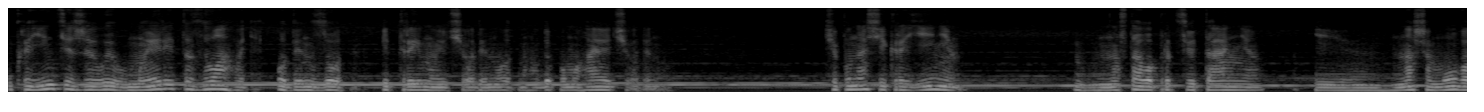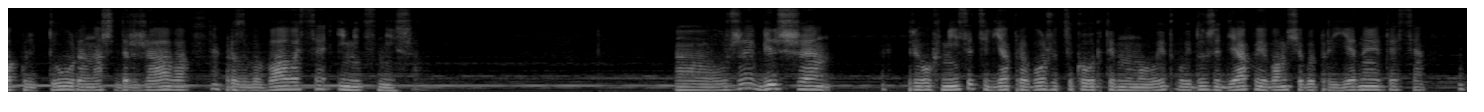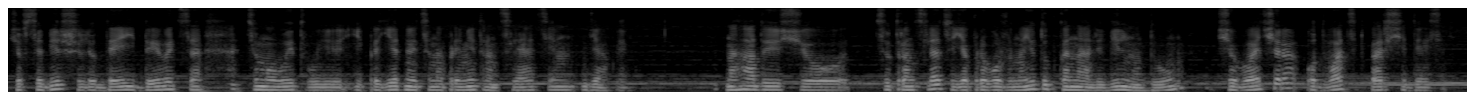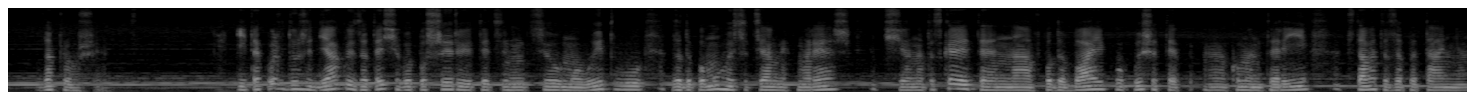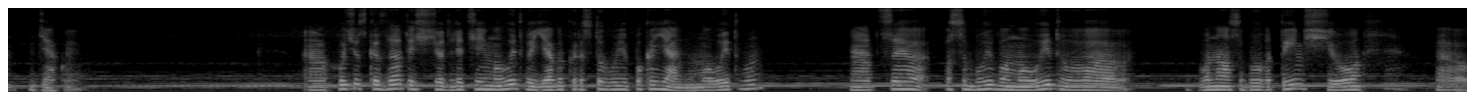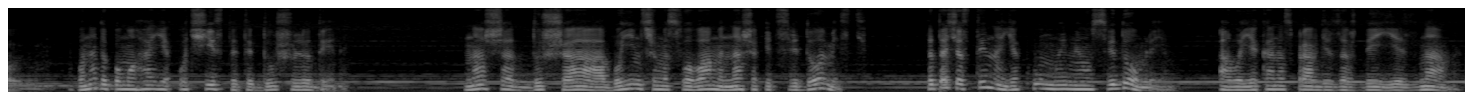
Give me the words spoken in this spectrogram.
українці жили в мирі та злагоді один з одним, підтримуючи один одного, допомагаючи один одному. Щоб у нашій країні настало процвітання, і наша мова, культура, наша держава розвивалася і міцніша. Уже більше трьох місяців я проводжу цю колективну молитву і дуже дякую вам, що ви приєднуєтеся, що все більше людей дивиться цю молитву і приєднується на прямі трансляції. Дякую. Нагадую, що Цю трансляцію я проводжу на YouTube каналі Вільно Дум щовечора о 21.10. Запрошую. І також дуже дякую за те, що ви поширюєте цю, молитву за допомогою соціальних мереж, що натискаєте на вподобайку, пишете е, коментарі, ставите запитання. Дякую. Е, хочу сказати, що для цієї молитви я використовую покаяльну молитву. Е, це особлива молитва, вона особлива тим, що е, вона допомагає очистити душу людини. Наша душа, або іншими словами, наша підсвідомість це та частина, яку ми не усвідомлюємо, але яка насправді завжди є з нами.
